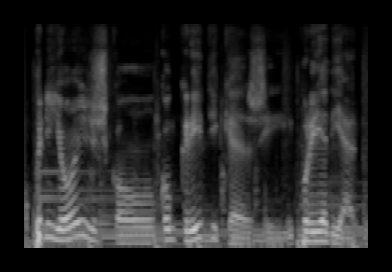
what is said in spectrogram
opiniões, com, com críticas e, por aí adiante.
